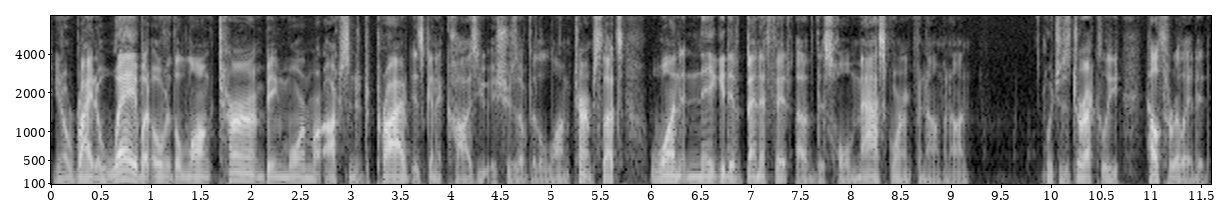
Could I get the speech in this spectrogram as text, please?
you know right away but over the long term being more and more oxygen deprived is going to cause you issues over the long term so that's one negative benefit of this whole mask wearing phenomenon which is directly health related.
